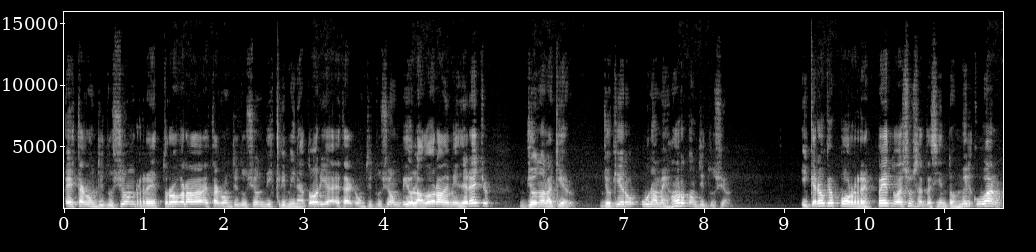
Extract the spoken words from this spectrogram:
esta constitución retrógrada, esta constitución discriminatoria, esta constitución violadora de mis derechos, yo no la quiero. Yo quiero una mejor constitución. Y creo que por respeto a esos 700 mil cubanos,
